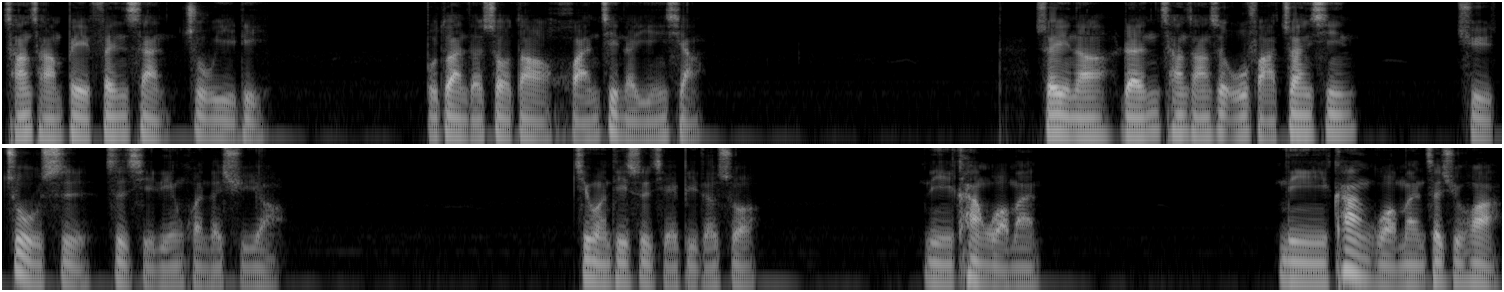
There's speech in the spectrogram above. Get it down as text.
常常被分散注意力，不断的受到环境的影响，所以呢，人常常是无法专心去注视自己灵魂的需要。经文第四节，彼得说：“你看我们，你看我们。”这句话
